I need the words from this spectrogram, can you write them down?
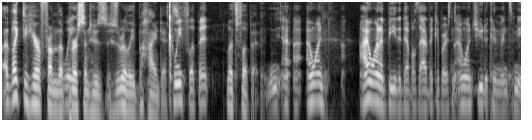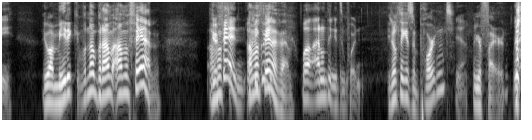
I'd like to hear from the Wait. person who's who's really behind it. can we flip it? Let's flip it. I, I- I want I want to be the devil's advocate person. I want you to convince me. You want me to? Well, no, but I'm I'm a fan. I'm You're a fa- fan. I'm Okay, a fan of them. Well, I don't think it's important. You don't think it's important? Yeah. Well, you're fired.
